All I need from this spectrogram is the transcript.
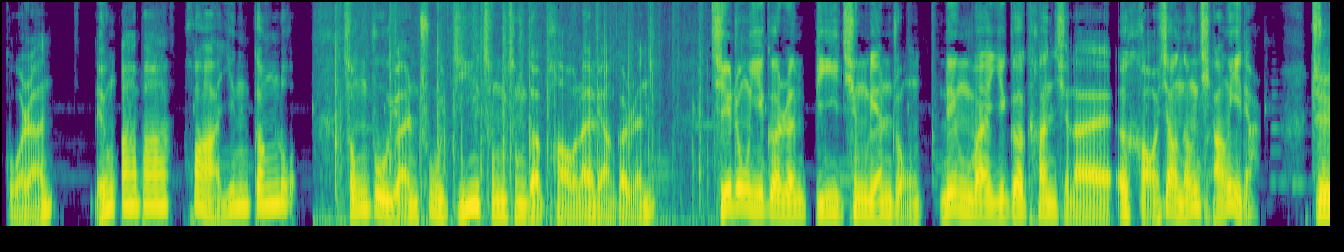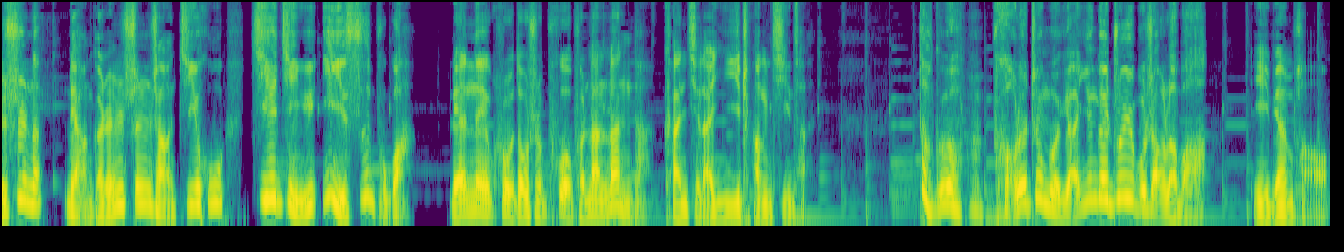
果然，刘阿八话音刚落，从不远处急匆匆地跑来两个人，其中一个人鼻青脸肿，另外一个看起来好像能强一点。只是呢，两个人身上几乎接近于一丝不挂，连内裤都是破破烂烂的，看起来异常凄惨。大哥跑了这么远，应该追不上了吧？一边跑，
